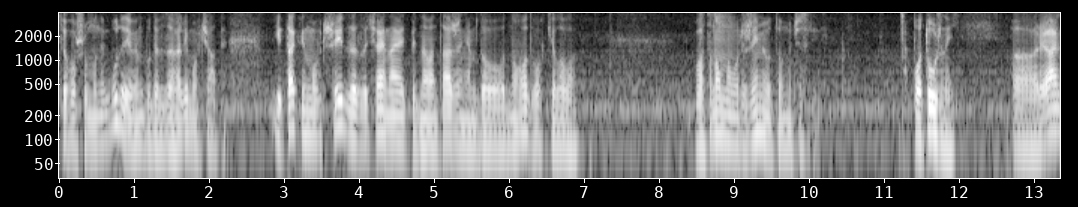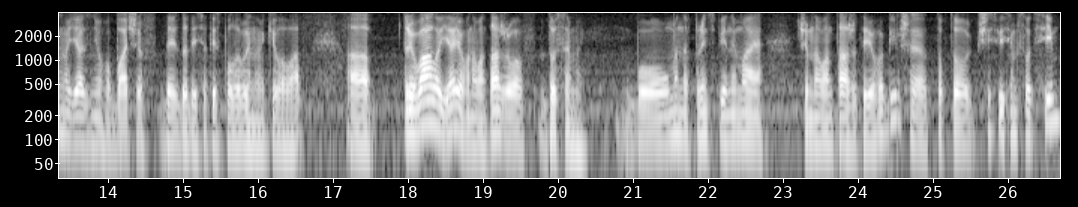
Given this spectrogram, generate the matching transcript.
цього шуму не буде, і він буде взагалі мовчати. І так він мовчить зазвичай навіть під навантаженням до 1-2 кВт. В автономному режимі у тому числі. Потужний. Реально я з нього бачив десь до 10,5 кВт. Тривало я його навантажував до 7 бо у мене, в принципі, немає чим навантажити його більше. Тобто 6807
